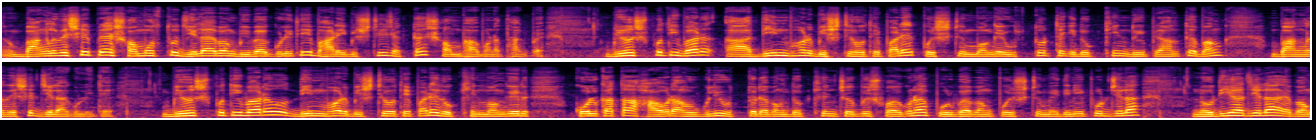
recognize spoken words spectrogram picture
বাংলাদেশের প্রায় সমস্ত জেলা এবং বিভাগগুলিতেই ভারী বৃষ্টির একটা সম্ভাবনা থাকবে। বৃহস্পতিবার দিনভর বৃষ্টি হতে পারে পশ্চিমবঙ্গের উত্তর থেকে দক্ষিণ দুই প্রান্ত এবং বাংলাদেশের জেলাগুলিতে। বৃহস্পতিবারও দিনভর বৃষ্টি হতে পারে দক্ষিণবঙ্গের কলকাতা, হাওড়া, হুগলি, উত্তর এবং দক্ষিণ চব্বিশ পরগনা, পূর্ব এবং পশ্চিম মেদিনীপুর জেলা, নদিয়া জেলা এবং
